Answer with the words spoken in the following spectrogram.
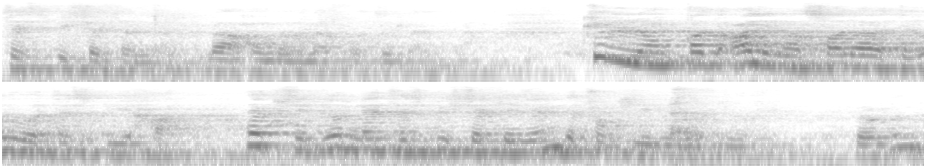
tesbih çekerler. La havle ve la kuvvete. Küllün kad alime salatehu ve tesbiha. Hepsi diyor ne tesbih çekeceğini de çok iyi biliyor diyor. Gördün mü?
